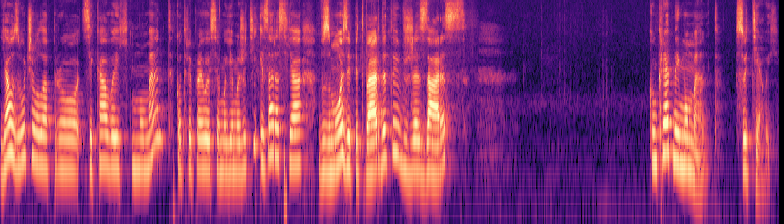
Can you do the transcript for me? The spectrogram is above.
я озвучувала про цікавий момент, котрий проявився в моєму житті, і зараз я в змозі підтвердити вже зараз конкретний момент суттєвий,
